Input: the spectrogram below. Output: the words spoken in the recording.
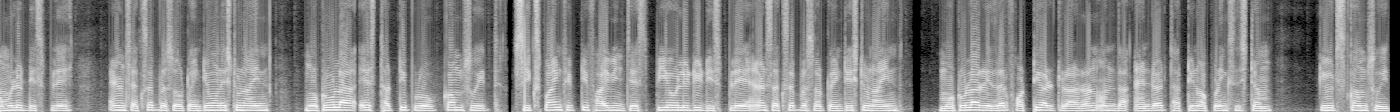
AMOLED display and success ratio 21:9. Motorola S30 Pro comes with 6.55 inches POLED display and success ratio 20:9. Motorola Razr 40 Ultra run on the Android 13 operating system it comes with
